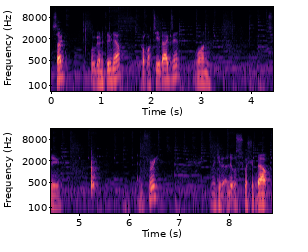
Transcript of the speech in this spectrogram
so what we're going to do now, pop our tea bags in, one, two, and three. I'll give it a little swish about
